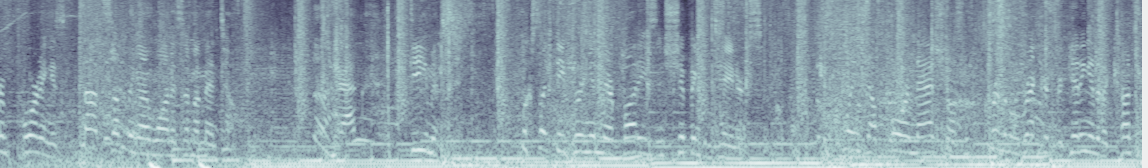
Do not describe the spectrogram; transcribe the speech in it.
Importing is not something I want as a memento. Drugs? Demons. Looks like they bring in their buddies in shipping containers. Explains how foreign nationals with criminal records are getting into the country.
